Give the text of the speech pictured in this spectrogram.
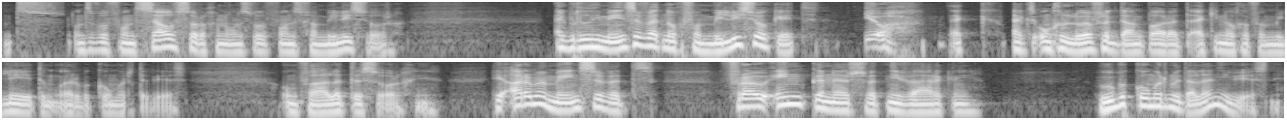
Ons ons wil vir onsself sorg en ons wil vir ons familie sorg. Ek bedoel die mense wat nog families ook het. Ja, ek ek is ongelooflik dankbaar dat ek nog 'n familie het om oor bekommerd te wees om vir hulle te sorg nie. Die arme mense wat vrou en kinders wat nie werk nie. Hoe bekommerd moet hulle nie wees nie?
